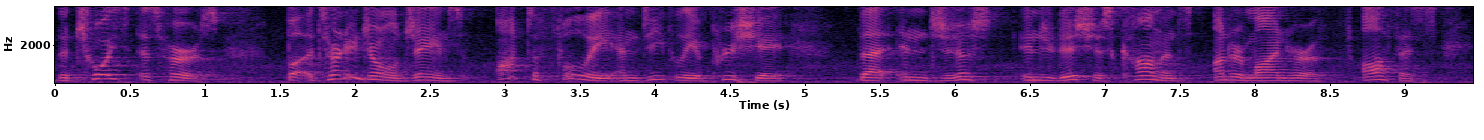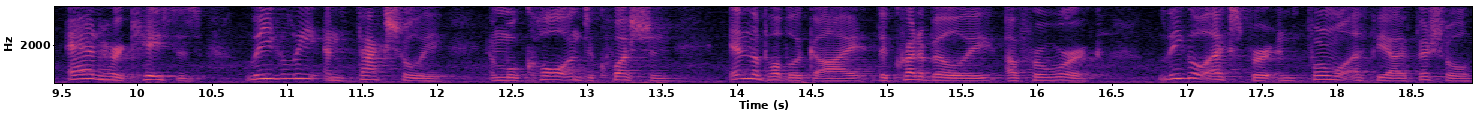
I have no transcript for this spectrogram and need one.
The choice is hers, but Attorney General James ought to fully and deeply appreciate that injust, injudicious comments undermine her office and her cases legally and factually and will call into question in the public eye the credibility of her work. Legal expert and former FBI official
